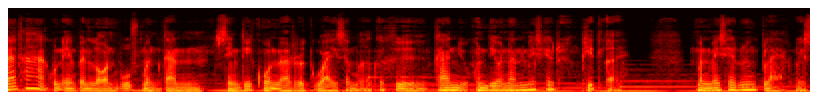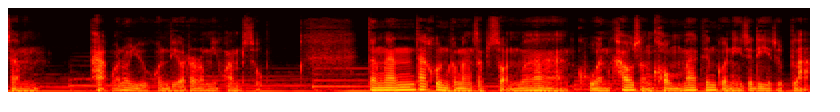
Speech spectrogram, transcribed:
และถ้าหากคุณเองเป็นโลนวูฟเหมือนกัน สิ่งที่ควรระลึกไว้เสมอก็คือ การอยู่คนเดียวนั้นไม่ใช่เรื่องผิดเลย มันไม่ใช่เรื่องแปลกด้วยซ้ำหากว่าเราอยู่คนเดียวแล้วเรามีความสุข ดังนั้นถ้าคุณกำลังสับสนว่าควรเข้าสังคมมากขึ้นกว่านี้จะดีหรือเปล่า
